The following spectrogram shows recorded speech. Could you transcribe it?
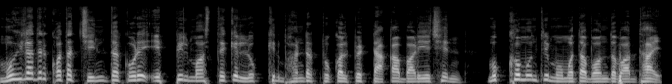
মহিলাদের কথা চিন্তা করে এপ্রিল মাস থেকে লক্ষ্মীর ভাণ্ডার প্রকল্পের টাকা বাড়িয়েছেন মুখ্যমন্ত্রী মমতা বন্দ্যোপাধ্যায়।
